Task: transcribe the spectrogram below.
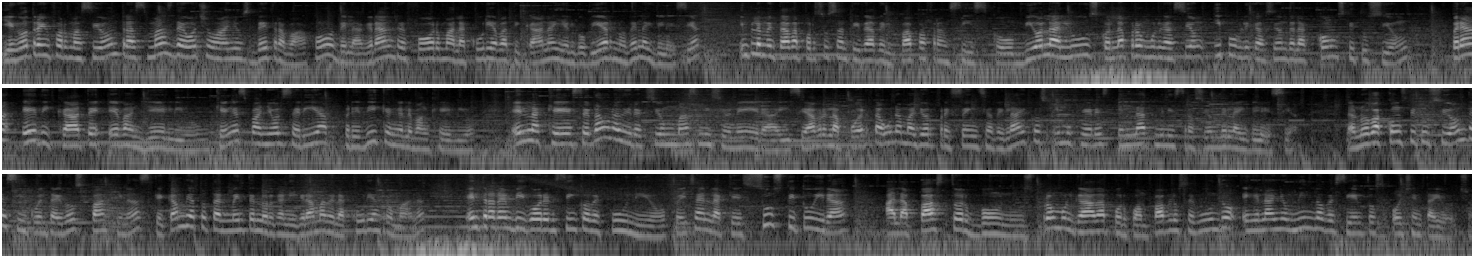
Y en otra información, tras más de ocho años de trabajo de la gran reforma a la curia vaticana y el gobierno de la Iglesia, implementada por su santidad el Papa Francisco, vio la luz con la promulgación y publicación de la Constitución Praedicate Evangelium, que en español sería Prediquen el Evangelio, en la que se da una dirección más misionera y se abre la puerta a una mayor presencia de laicos y mujeres en la administración de la Iglesia. La nueva constitución de 52 páginas, que cambia totalmente el organigrama de la curia romana, entrará en vigor el 5 de junio, fecha en la que sustituirá a la Pastor Bonus, promulgada por Juan Pablo II en el año 1988.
